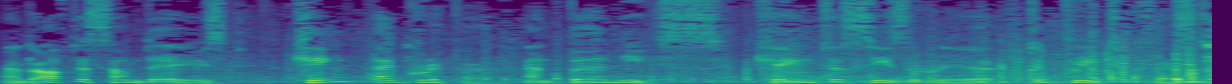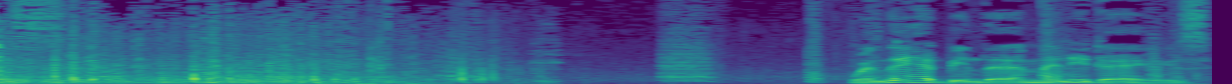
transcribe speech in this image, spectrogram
And after some days, King Agrippa and Bernice came to Caesarea to greet Festus. When they had been there many days,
